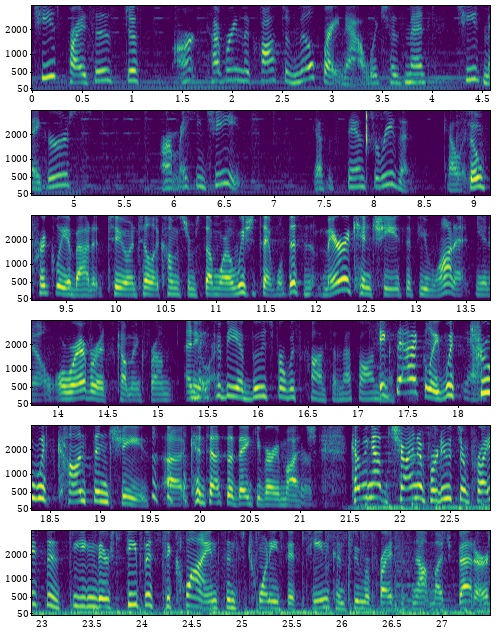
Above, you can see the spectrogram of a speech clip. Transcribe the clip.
cheese prices just aren't covering the cost of milk right now, which has meant cheesemakers aren't making cheese. Guess it stands to reason. Kelly. So prickly about it too until it comes from somewhere. We should say, well, this is American cheese if you want it, you know, or wherever it's coming from. Anyway, it could be a boost for Wisconsin. That's all. I'm exactly, with yeah. true Wisconsin cheese. Uh, Contessa, thank you very much. Sure. Coming up, China producer prices seeing their steepest decline since 2015. Consumer prices not much better.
